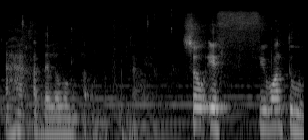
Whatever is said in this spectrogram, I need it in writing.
nakakadalawang taon na po tayo. So if you want to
